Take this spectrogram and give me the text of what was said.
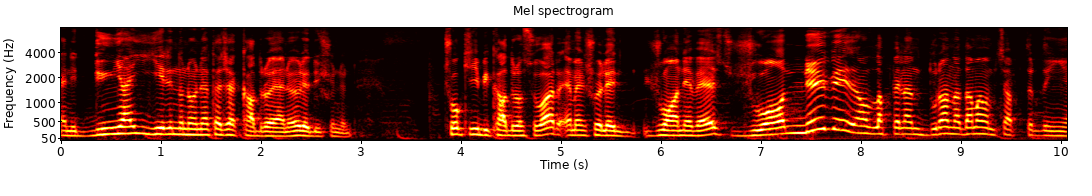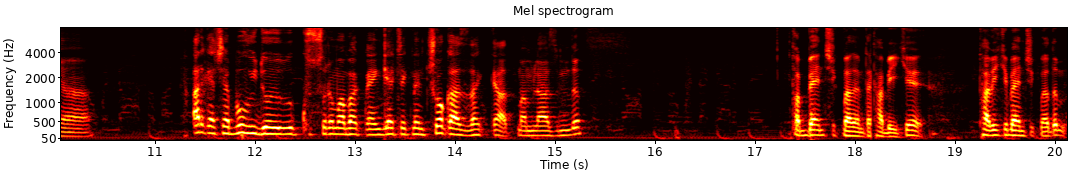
Yani dünyayı yerinden oynatacak kadro yani öyle düşünün. Çok iyi bir kadrosu var. Hemen şöyle Juan Neves. Juan Neves. Allah belanı duran adama mı çarptırdın ya? Arkadaşlar bu videoyu kusuruma bakmayın. Gerçekten çok az dakika atmam lazımdı. Tabii ben çıkmadım tabii ki. Tabii ki ben çıkmadım.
